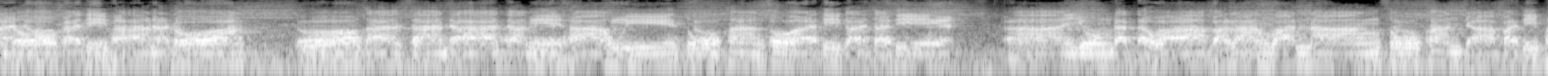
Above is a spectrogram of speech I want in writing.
าโดปฏิภาณโดสุขัสสะดาตเมธาวีสุขังสวัติกัสติอายุงดัตตวาปลังวันนางสุขันจะปฏิภ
